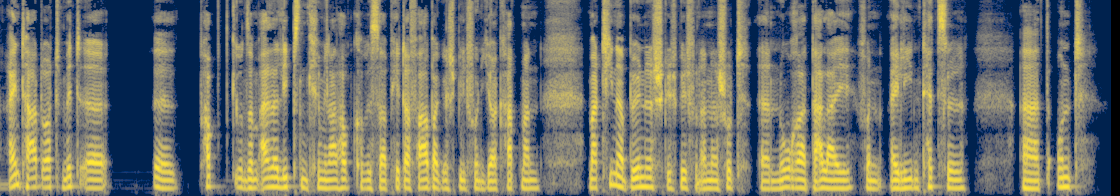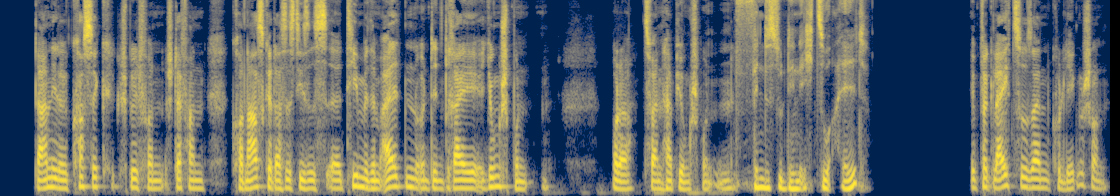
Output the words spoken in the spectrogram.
Ein Tatort mit äh, äh, Haupt, unserem allerliebsten Kriminalhauptkommissar Peter Faber, gespielt von Jörg Hartmann, Martina Böhnisch, gespielt von Anna Schutt, äh, Nora Dalai von Eileen Tetzel äh, und Daniel Kossig, gespielt von Stefan Kornaske. Das ist dieses äh, Team mit dem Alten und den drei Jungspunden. Oder zweieinhalb Jungspunden. Findest du den echt so alt? Im Vergleich zu seinen Kollegen schon.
